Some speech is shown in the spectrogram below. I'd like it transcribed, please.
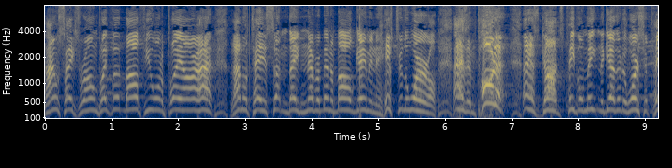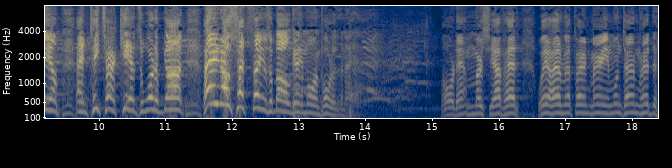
I don't say it's wrong to play football if you want to play all right. But I'm going to tell you something. They've never been a ball game in the history of the world as important as God's people meeting together to worship Him and teach our kids the Word of God. There ain't no such thing as a ball game more important than that. Lord have mercy. I've had, well, I had them up there in Marion one time, had the,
